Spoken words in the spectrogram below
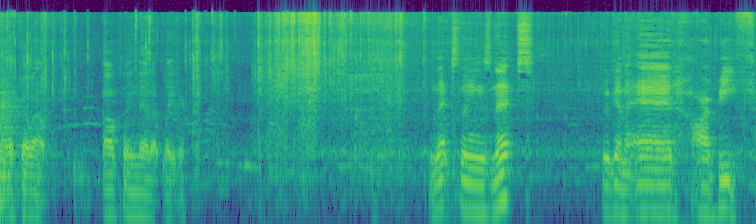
I fell out. I'll clean that up later. Next things next, we're gonna add our beef.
